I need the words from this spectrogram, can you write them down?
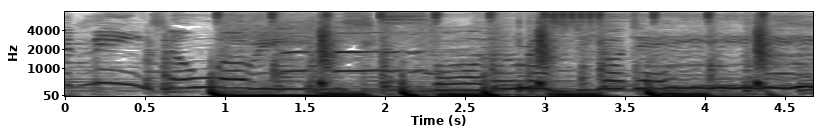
it means no worries for the rest of your day.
